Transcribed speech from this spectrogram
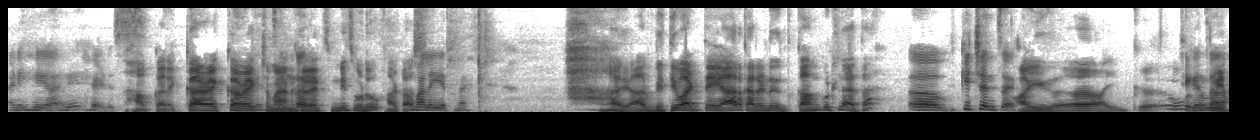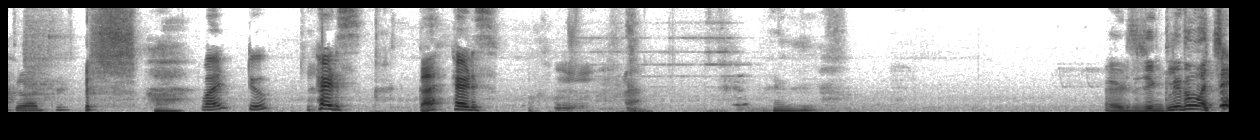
आणि हे आहे हेड्स हा correct correct correct Yes, man correct. Correct मीच उडू हा मला येत नाही. हा यार भीती वाटते यार कारण काम कुठलं आहे आता? किचनचं आहे. आई ग आई ग ठीक आहे, मला चला. भीती वाटते. वन टू हेड्स काय? हेड्स एड्स जिंकली तू बच्चे.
